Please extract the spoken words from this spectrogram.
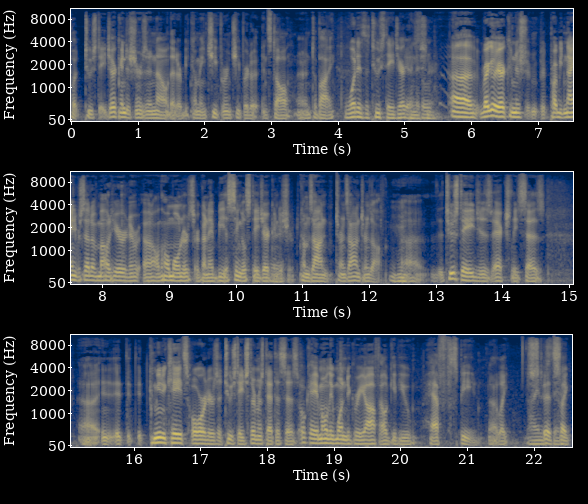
put two-stage air conditioners in now that are becoming cheaper and cheaper to install and to buy. What is a two-stage air conditioner? Uh, regular air conditioner, probably ninety percent of them out here, and uh, all the homeowners are going to be a single stage air conditioner. Comes on, turns on, turns off. Uh, the two stage is actually says uh, it, it, it communicates, or there's a two stage thermostat that says, okay, I'm only one degree off. I'll give you half speed. Uh, like it's like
